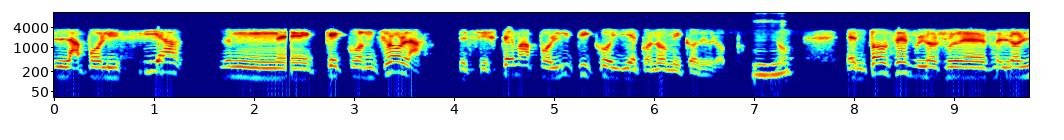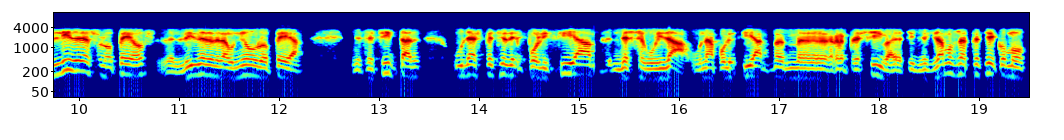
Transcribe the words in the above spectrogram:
la policía mmm, eh, que controla el sistema político y económico de Europa, Uh -huh. ¿no? Entonces, los, eh, los líderes europeos, los líderes de la Unión Europea, necesitan una especie de policía de seguridad, una policía um, represiva, es decir, necesitamos una especie como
